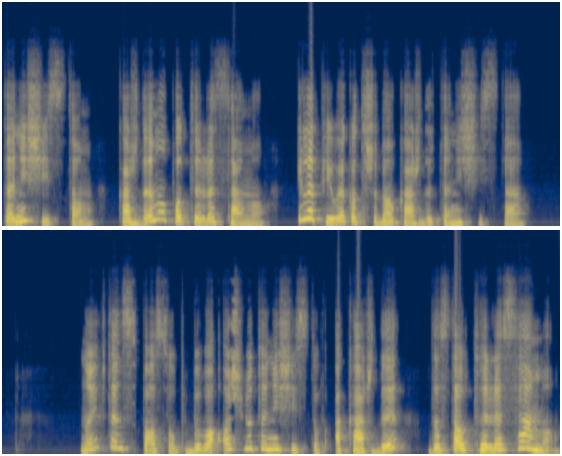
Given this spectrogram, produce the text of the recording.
tenisistom. Każdemu po tyle samo. Ile piłek otrzymał każdy tenisista? No i w ten sposób było ośmiu tenisistów, a każdy dostał tyle samo.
